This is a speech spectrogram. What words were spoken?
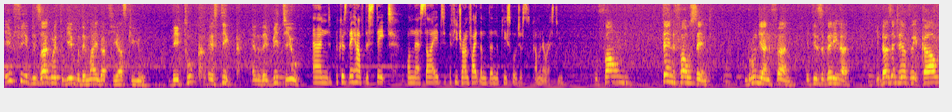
If you disagree to give the money that he asked you, they took a stick and they beat you and because they have the state on their side, if you try and fight them, then the police will just come and arrest you. To found 10,000 Burundian franc, it is very hard. He doesn't have a cow,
